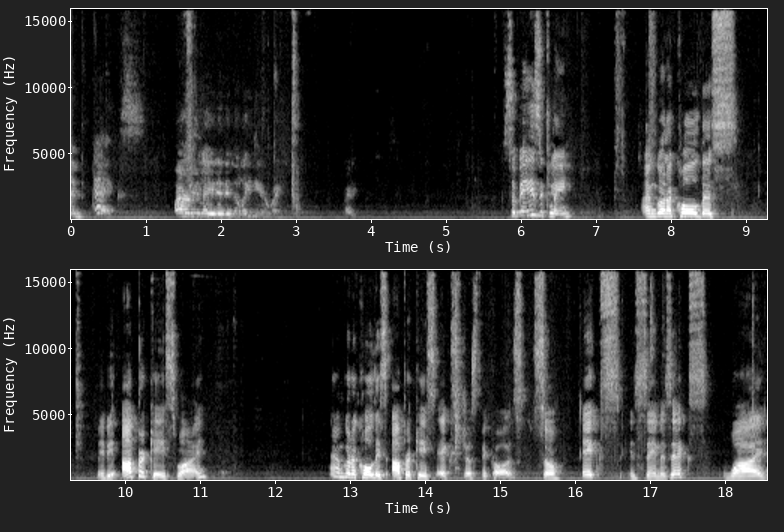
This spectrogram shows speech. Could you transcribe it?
and X are related in a linear way, right? I'm going to call this maybe uppercase Y. I'm going to call this uppercase X just because. So X is same as X, Y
